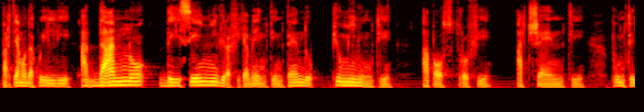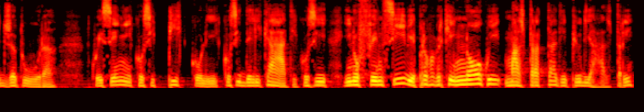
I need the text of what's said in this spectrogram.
partiamo da quelli a danno dei segni, graficamente intendo, più minuti, apostrofi, accenti, punteggiatura, quei segni così piccoli, così delicati, così inoffensivi e proprio perché innocui, maltrattati più di altri,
